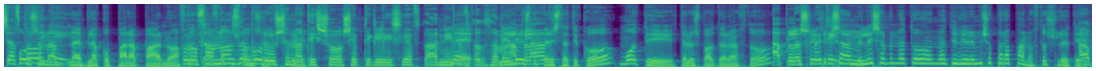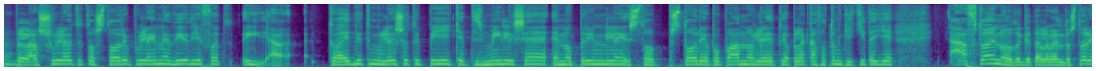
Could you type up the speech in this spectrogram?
Δεν αυτό. μπορούσα να, οκ. να εμπλακώ παραπάνω. Αυτό, αυτό Προφανώς δεν προσπαθούσα μπορούσε πει. να τη σώσει από την κλήση, αυτό- αν είναι Ναι, αυτό το θέμα. τελείωσε το Απλά, περιστατικό, με ό,τι τέλος πάντων ήταν αυτό. απλά σου λέω Και ότι ξαναμιλήσαμε να, το, να την ηρεμήσω παραπάνω. Αυτό σου λέω ότι έκανε. Απλά σου λέω ότι το story που λέει είναι δύο διαφορετικά. Το edit μου λέει ότι πήγε και της μίλησε, ενώ πριν λέει, στο story από πάνω λέει ότι απλά καθόταν και κοίταγε. Αυτό εννοώ, δεν καταλαβαίνω το story.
